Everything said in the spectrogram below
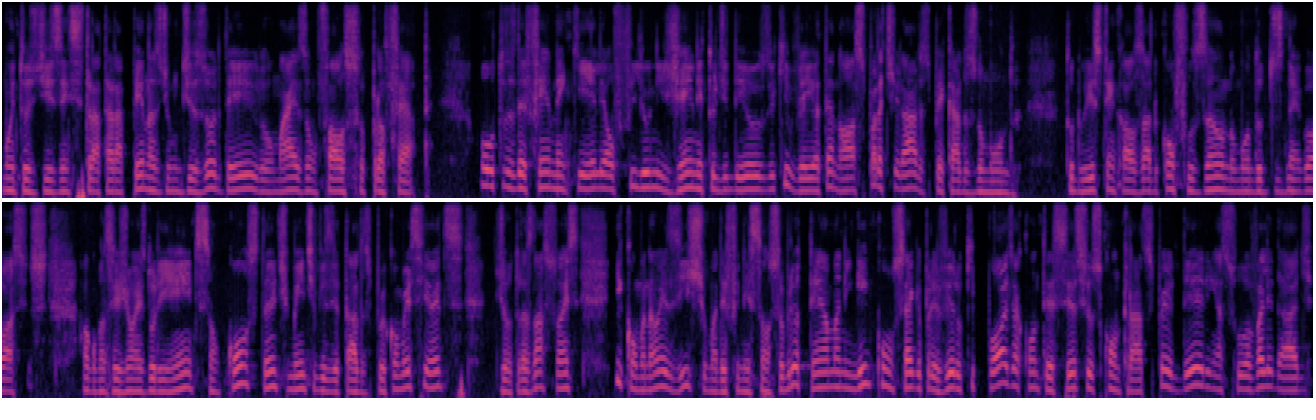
Muitos dizem se tratar apenas de um desordeiro ou mais um falso profeta. Outros defendem que ele é o Filho unigênito de Deus e que veio até nós para tirar os pecados do mundo. Tudo isso tem causado confusão no mundo dos negócios. Algumas regiões do Oriente são constantemente visitadas por comerciantes de outras nações, e como não existe uma definição sobre o tema, ninguém consegue prever o que pode acontecer se os contratos perderem a sua validade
